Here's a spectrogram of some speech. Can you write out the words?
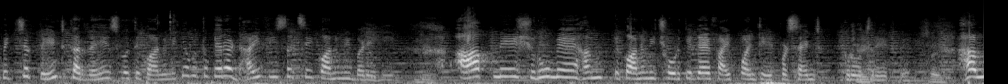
پکچر پینٹ کر رہے ہیں اس وقت اکانومی کے وہ تو کہہ رہا ہے ڈھائی فیصد سے اکانومی بڑھے گی۔ آپ نے شروع میں ہم اکانومی چھوڑ کے گئے five point eight percent growth rate پہ۔ ہم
